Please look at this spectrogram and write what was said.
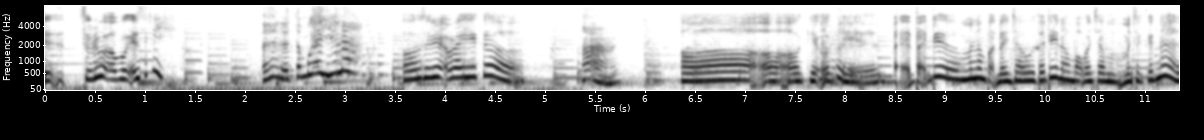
Eh, Suruh buat apa kat sini? Eh, datang beraya lah. Oh, suruh nak beraya ke? Ha. Oh, oh okey Apa okey. Eh, tak ada. Mana nampak dari jauh tadi nampak macam macam kenal.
